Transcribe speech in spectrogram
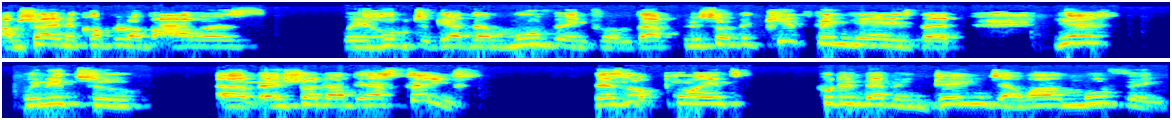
I'm sure in a couple of hours we hope to get them moving from that place. So the key thing here is that yes, we need to um, ensure that they are safe. There's no point putting them in danger while moving.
